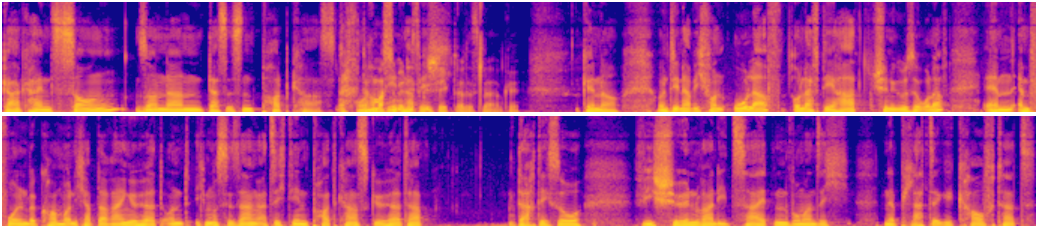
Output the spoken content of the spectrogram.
gar kein Song, sondern das ist ein Podcast. Und Darum hast du mir das geschickt, alles klar, okay. Genau. Und den habe ich von Olaf, Olaf D. Hart, schöne Grüße Olaf, ähm, empfohlen bekommen und ich habe da reingehört und ich muss dir sagen, als ich den Podcast gehört habe, dachte ich so, wie schön war die Zeiten, wo man sich eine Platte gekauft hat,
